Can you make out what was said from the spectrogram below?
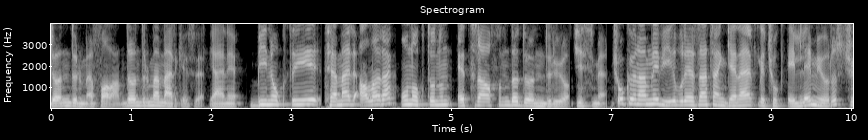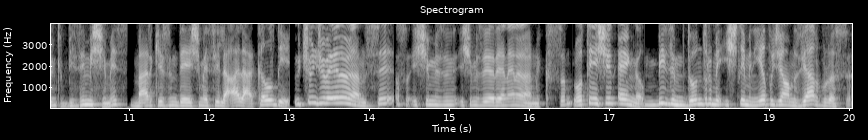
döndürme falan. Döndürme merkezi. Yani bir noktayı temel alarak o noktanın etrafında döndürüyor cismi. Çok önemli değil. Buraya zaten genellikle çok ellemiyoruz. Çünkü bizim işimiz merkezin değişmesiyle alakalı değil. Üçüncü ve en önemlisi aslında işimizin işimize yarayan en önemli kısım rotation angle. Bizim döndürme işlemini yapacağımız yer burası.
